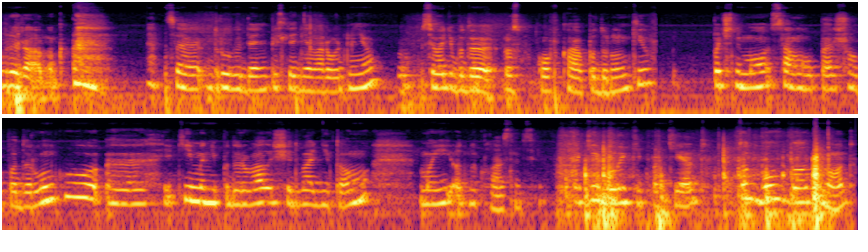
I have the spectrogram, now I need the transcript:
Добрий ранок. Це другий день після дня народження. Сьогодні буде розпаковка подарунків. Почнемо з самого першого подарунку, е, який мені подарували ще два дні тому мої однокласниці. Такий великий пакет. Тут був блокнот,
